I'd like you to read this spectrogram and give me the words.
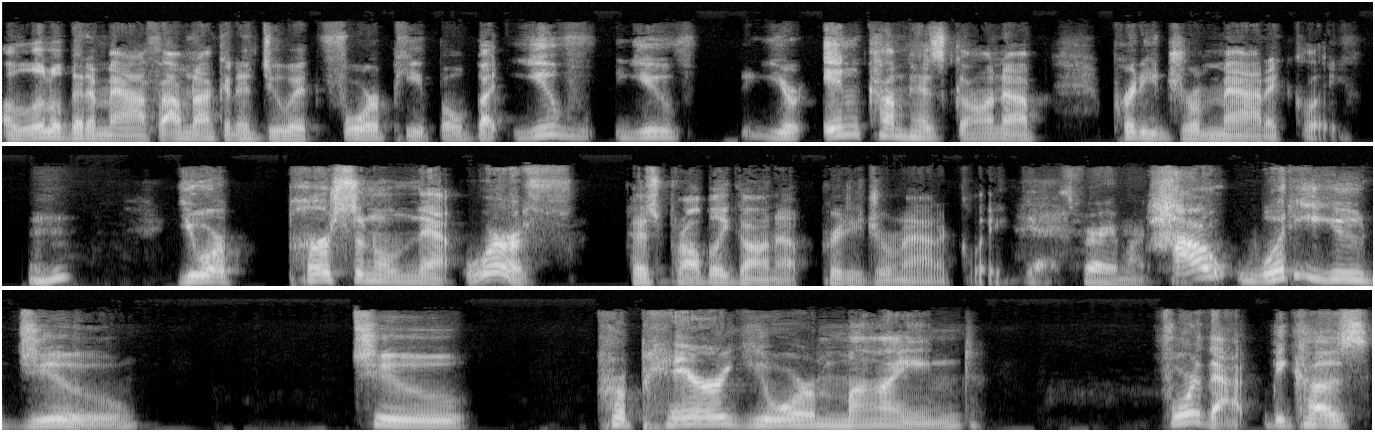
a little bit of math, I'm not going to do it for people, but you've you've your income has gone up pretty dramatically. Mm-hmm. Your personal net worth has probably gone up pretty dramatically. Yes, very much. How what do you do to prepare your mind for that? Because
